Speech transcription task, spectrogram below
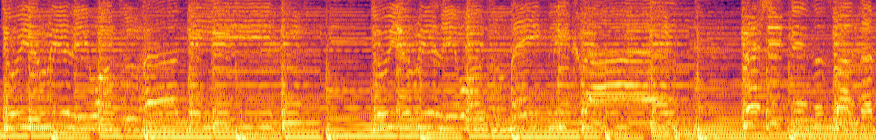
Do you really want to hurt me? Do you really want to make me cry? Precious kisses, but that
